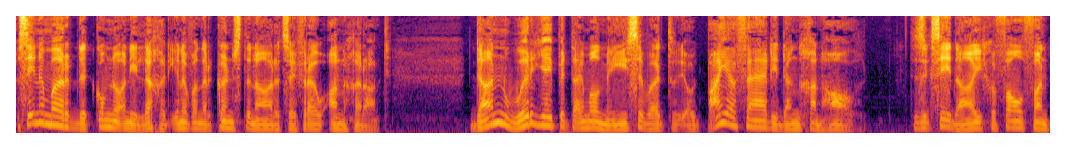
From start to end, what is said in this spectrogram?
sê nou maar dit kom nou aan die lig dat een of ander kunstenaar het sy vrou aangerand. Dan hoor jy partymal mense wat baie ver die ding gaan haal. Dis ek sê daai geval van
